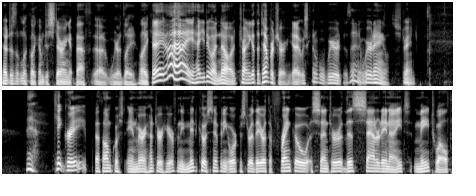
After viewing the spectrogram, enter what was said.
Now it doesn't look like I'm just staring at Beth uh, weirdly. Like, hey, hi, hi, how you doing? No, I'm trying to get the temperature. Yeah, it was kind of a weird, isn't it? A weird angle. Strange. Yeah. Kate Gray, Beth Almquist, and Mary Hunter are here from the Midcoast Symphony Orchestra. They are at the Franco Center this Saturday night, May 12th,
